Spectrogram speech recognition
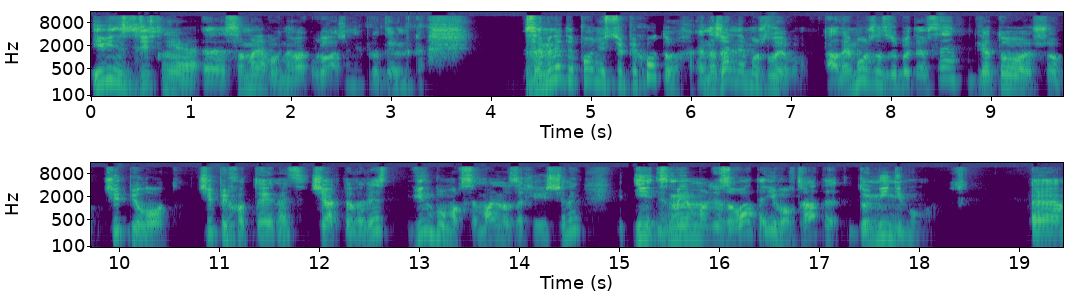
і він здійснює е, саме вогневе ураження противника. Замінити повністю піхоту, на жаль, неможливо, але можна зробити все для того, щоб чи пілот, чи піхотинець, чи артилерист він був максимально захищений і змінімалізувати його втрати до мінімуму. Е,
